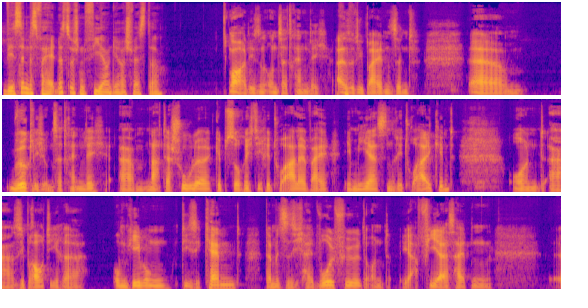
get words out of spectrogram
Wie ist denn das Verhältnis zwischen Fia und ihrer Schwester? Oh, die sind unzertrennlich. Also die beiden sind ähm, wirklich unzertrennlich. Ähm, nach der Schule gibt es so richtig Rituale, weil Emilia ist ein Ritualkind und äh, sie braucht ihre Umgebung, die sie kennt, damit sie sich halt wohlfühlt. Und ja, Fia ist halt ein, äh,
